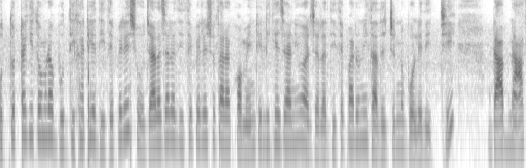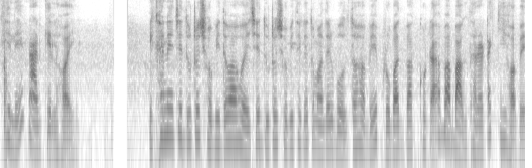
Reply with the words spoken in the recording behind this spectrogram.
উত্তরটা কি তোমরা বুদ্ধি খাটিয়ে দিতে পেরেছ? যারা যারা দিতে পেরেছ তারা কমেন্টে লিখে জানিও, আর যারা দিতে পারোনি তাদের জন্য বলে দিচ্ছি, ডাব না খেলে নারকেল হয়। এখানে যে দুটো ছবি দেওয়া হয়েছে, দুটো ছবি থেকে তোমাদের বলতে হবে প্রবাদ বাক্যটা বা বাগধারাটা কি হবে?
